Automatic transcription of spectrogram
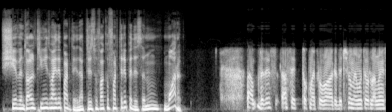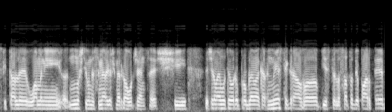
și eventual îl trimit mai departe. Dar trebuie să o facă foarte repede, să nu moară. Da, vedeți, asta e tocmai problema, că de cele mai multe ori la noi în spitale oamenii uh, nu știu unde să meargă și merg la urgențe și de cele mai multe ori o problemă care nu este gravă este lăsată deoparte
